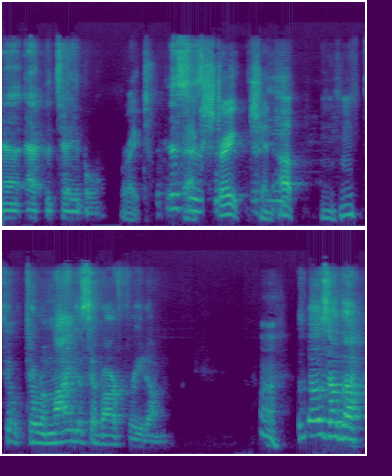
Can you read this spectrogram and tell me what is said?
uh, at the table. Right. This Back is straight, chin up. Mm-hmm. To, to remind us of our freedom. Huh. So those are the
